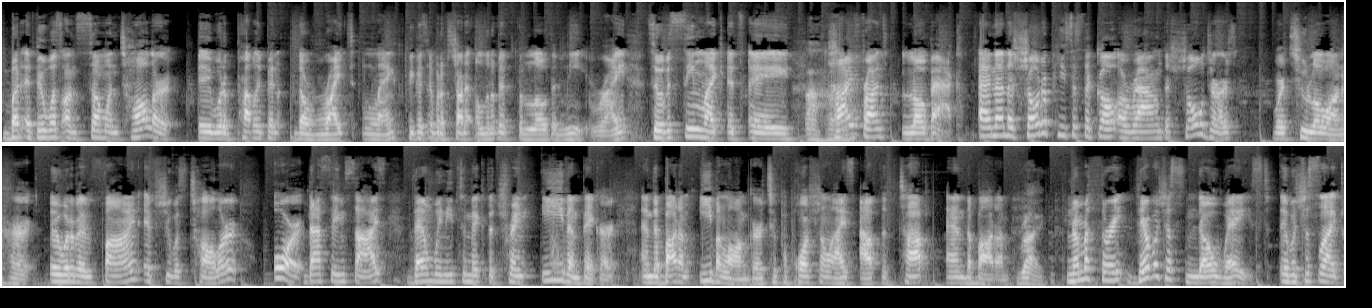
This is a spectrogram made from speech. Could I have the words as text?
But if it was on someone taller, it would have probably been the right length because it would have started a little bit below the knee, right? So it seemed like it's a high front, low back. And then the shoulder pieces that go around the shoulders were too low on her. It would have been fine if she was taller or that same size, then we need to make the train even bigger and the bottom even longer to proportionalize out the top and the bottom. Right. Number three, there was just no waste. It was just like,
